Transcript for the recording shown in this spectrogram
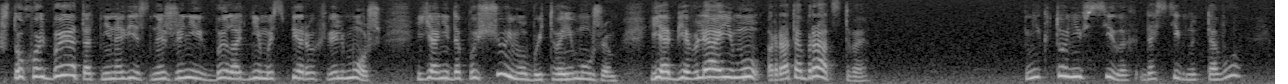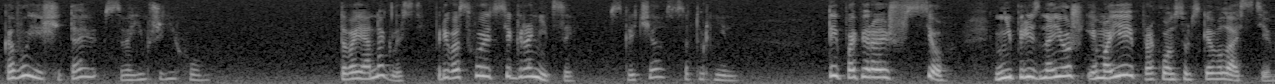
что хоть бы этот ненавистный жених был одним из первых вельмож, я не допущу ему быть твоим мужем и объявляю ему ратобратство. никто не в силах достигнуть того, кого я считаю своим женихом. Твоя наглость превосходит все границы, вскричал Сатурнин. Ты попираешь все, не признаешь и моей проконсульской власти.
